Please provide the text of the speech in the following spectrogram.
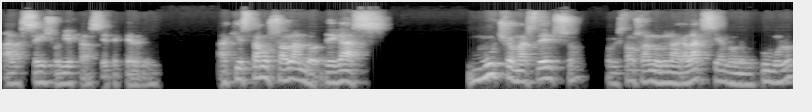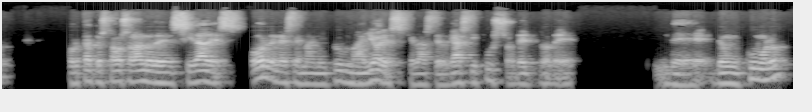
a las 6 o 10 a las 7 Kelvin. Aquí estamos hablando de gas mucho más denso, porque estamos hablando de una galaxia, no de un cúmulo. Por tanto, estamos hablando de densidades, órdenes de magnitud mayores que las del gas difuso dentro de, de, un cúmulo.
